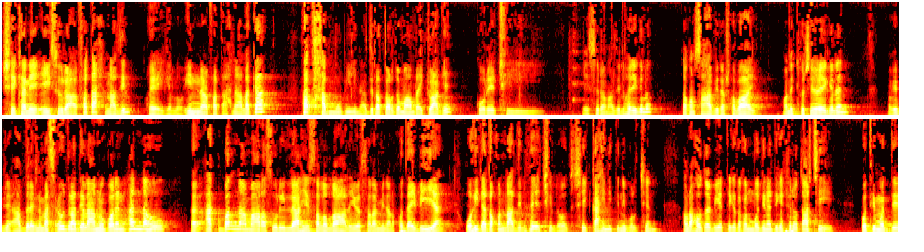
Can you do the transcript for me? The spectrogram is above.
সেখানে এই সুরা ফাতাহ নাজিল হয়ে গেল। ইন্না ফাতাহ এলাকা ফাতহাব মুবিনা। যেটা তর্জমা আমরা একটু আগে করেছি। এই সুরা নাজিল হয়ে গেল। তখন সাহাবিরা সবাই অনেক খুশি হয়ে গেলেন। বলেন মিনাল যখন নাজিল হয়েছিল, সেই কাহিনী তিনি বলছেন, আমরা হোদাই বিয়ের থেকে যখন মদিনার দিকে ফেরত আসছি, পথিমধ্যে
